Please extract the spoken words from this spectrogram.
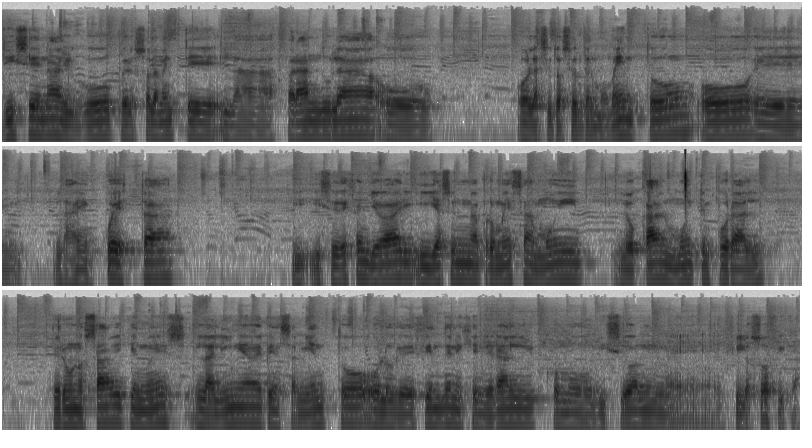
dicen algo, pero solamente la farándula o, la situación del momento o las encuestas y, se dejan llevar y, hacen una promesa muy local, muy temporal, pero uno sabe que no es la línea de pensamiento o lo que defienden en general como visión eh, filosófica.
